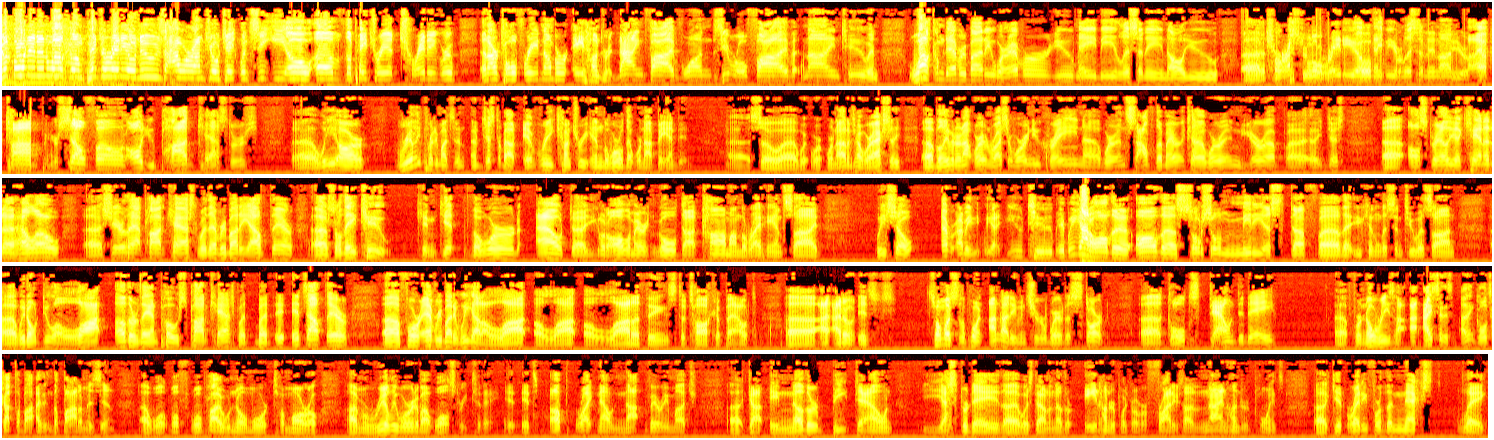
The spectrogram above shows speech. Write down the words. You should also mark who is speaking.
Speaker 1: Good morning and welcome. Patriot Radio News Hour. I'm Joe Jaquin, CEO of the Patriot Trading Group. And our toll free number 800 951 0592. And welcome to everybody wherever you may be listening. All you uh, terrestrial radio, maybe you're listening on your laptop, your cell phone, all you podcasters. Uh, we are really pretty much in, in, just about every country in the world that we're not banned in. Uh, so uh, we're, we're not in China. We're actually, uh, believe it or not, we're in Russia, we're in Ukraine, uh, we're in South America, we're in Europe, uh, just uh, Australia, Canada. Hello, share that podcast with everybody out there so they too can get the word out. you go to allamericangold.com on the right hand side. We show every, I mean, we got YouTube. We got all the all the social media stuff uh, that you can listen to us on. Uh, we don't do a lot other than post podcast, but but it, it's out there uh, for everybody. We got a lot, a lot, a lot of things to talk about. Uh, I, I don't. It's so much to the point I'm not even sure where to start. Uh, gold's down today uh, for no reason. I, I, say this. I think gold's got the. Bo- I think the bottom is in. Uh, we'll, we'll we'll probably know more tomorrow. I'm really worried about Wall Street today. It, it's up right now, not very much. Uh, got another beat down yesterday. That was down another 800 points. Over Friday, was 900 points. Uh, get ready for the next leg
